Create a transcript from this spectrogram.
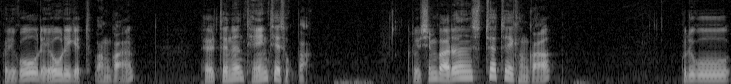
그리고 레오리게 왕관 벨트는 데인트의 속박 그리고 신발은 스튜어트의 견갑 그리고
